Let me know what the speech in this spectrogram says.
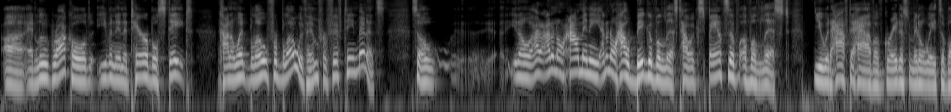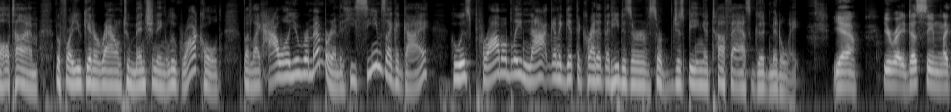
Uh, and Luke Rockhold, even in a terrible state, kind of went blow for blow with him for 15 minutes. So you know, I, I don't know how many, I don't know how big of a list, how expansive of a list you would have to have of greatest middleweights of all time before you get around to mentioning Luke Rockhold. But like, how will you remember him? He seems like a guy who is probably not going to get the credit that he deserves for just being a tough ass good middleweight. Yeah, you're right. It does seem like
